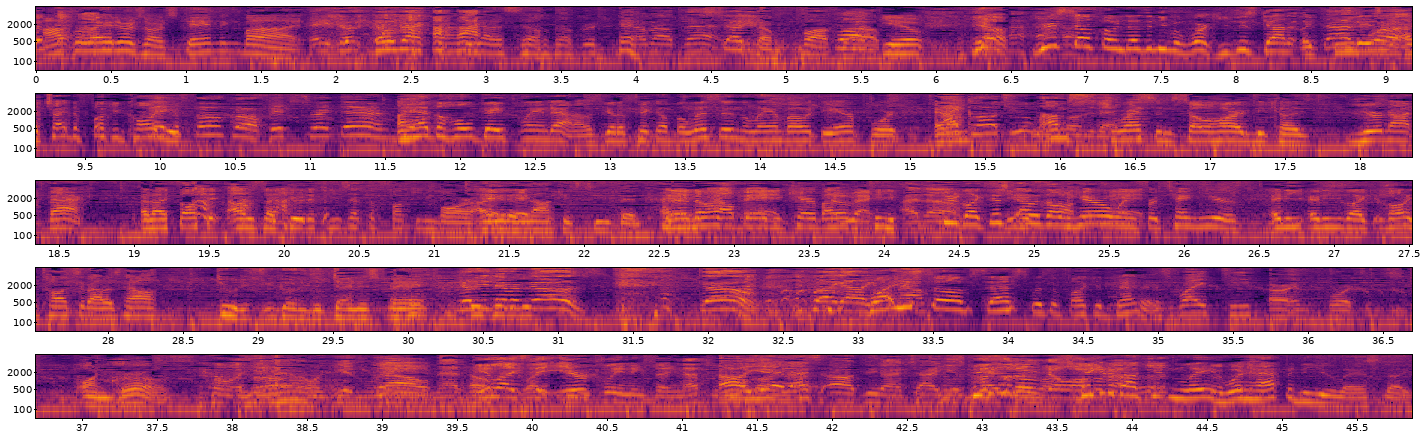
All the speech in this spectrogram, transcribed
Operators are standing by. Hey, no, Novak finally got a cell number. How about that? Shut the fuck, Fuck up. you. Yo, your cell phone doesn't even work. You just got it like three Does days ago. work. I tried to fucking call Make you. a phone call, bitch. It's right there. I had the whole day planned out. I was gonna pick up Alyssa in the Lambo at the airport, and I am called you on my I'm phone today. stressing so hard because you're not back. And I thought that I was like, dude, if he's at the fucking bar, I'm gonna knock his teeth in. And I know how bad you care about your Novak, teeth, I know. dude. Like this He guy was was on heroin mad. for ten years, and he and he like is all he talks about is how, dude, if you go to the dentist, man, Because he never goes. Go. You probably got like. Why are you so obsessed with the fucking dentist His white teeth are important. on girls? Oh yeah, or getting laid, No, and that he likes White the ear cleaning thing. That's what Oh he's yeah, talking that's oh dude, I try to get. Speaking of teeth. go on Speaking about about getting laid, what happened to you last night?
